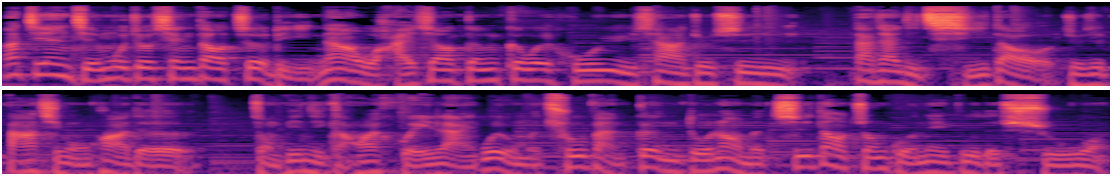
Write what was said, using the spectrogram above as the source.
那今天节目就先到这里。那我还是要跟各位呼吁一下，就是大家一起祈祷，就是八旗文化的总编辑赶快回来，为我们出版更多让我们知道中国内部的书哦。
